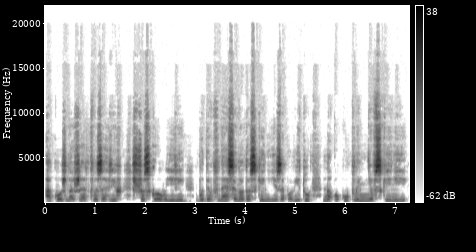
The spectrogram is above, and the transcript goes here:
А кожна жертва за гріх, що з крови її буде внесено до скинії заповіту на окуплення в скинії,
